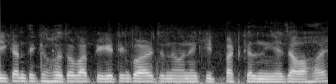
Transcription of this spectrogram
এইখান থেকে হয়তো বা পিকেটিং করার জন্য অনেক ইট পাটকেল নিয়ে যাওয়া হয়।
